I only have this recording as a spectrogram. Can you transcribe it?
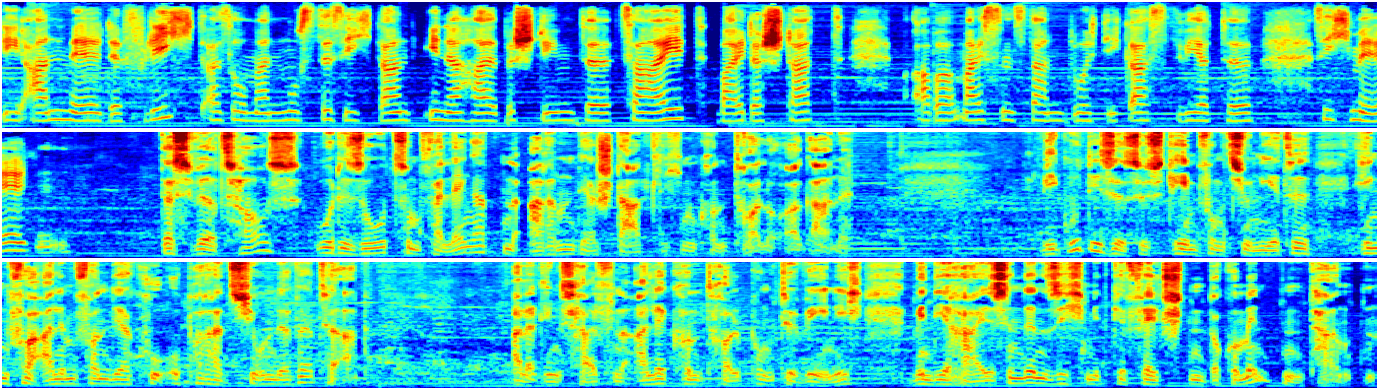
die Anmeldepflicht. Also man musste sich dann innerhalb bestimmter Zeit bei der Stadt, aber meistens dann durch die Gastwirte sich melden. Das Wirtshaus wurde so zum verlängerten Arm der staatlichen Kontrollorgane. Wie gut dieses System funktionierte, hing vor allem von der Kooperation der Wirte ab. Allerdings halfen alle Kontrollpunkte wenig, wenn die Reisenden sich mit gefälschten Dokumenten tarnten.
